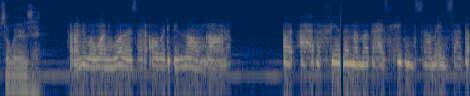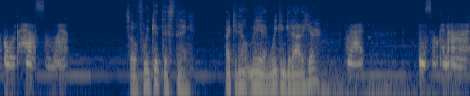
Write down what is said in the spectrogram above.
So where is it? If I knew where one was, I'd already be long gone. But I have a feeling my mother has hidden some inside the old house somewhere. So if we get this thing, I can help Mia and we can get out of here? Right. And so can I.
